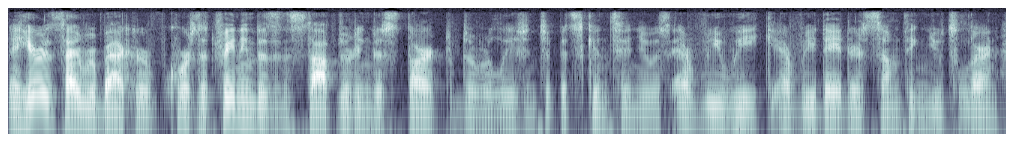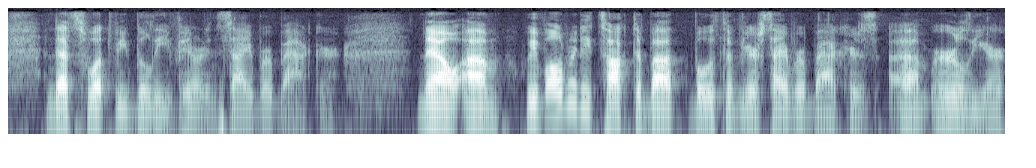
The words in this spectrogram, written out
Now, here at Cyberbacker, of course, the training doesn't stop during the start of the relationship. It's continuous. Every week, every day, there's something new to learn. And that's what we believe here in Cyberbacker. Now, um, we've already talked about both of your Cyberbackers um, earlier,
